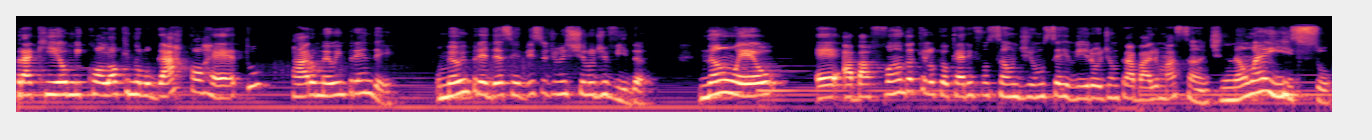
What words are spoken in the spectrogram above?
Para que eu me coloque no lugar correto para o meu empreender. O meu empreender é serviço de um estilo de vida. Não eu é, abafando aquilo que eu quero em função de um servir ou de um trabalho maçante. Não é isso.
